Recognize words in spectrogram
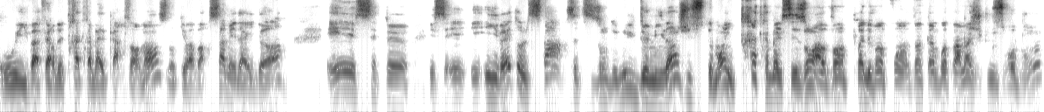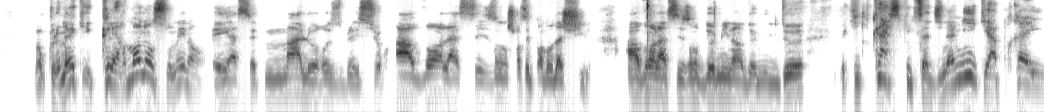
où il va faire de très très belles performances. Donc il va avoir sa médaille d'or. Et, cette, euh, il va être All-Star cette saison 2000-2001, justement, une très très belle saison avant près de 20 points, 21 points par match, 12 rebonds. Donc le mec est clairement dans son élan. Et a cette malheureuse blessure avant la saison, je pense que c'est pendant d'Achille, avant la saison 2001-2002, mais qui casse toute sa dynamique. Et après,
